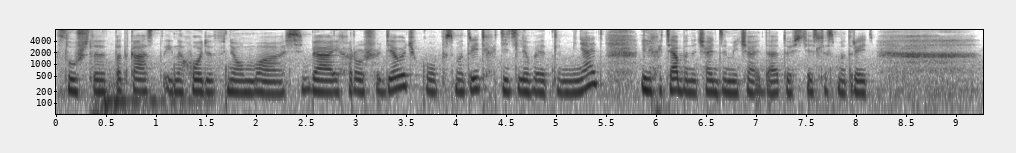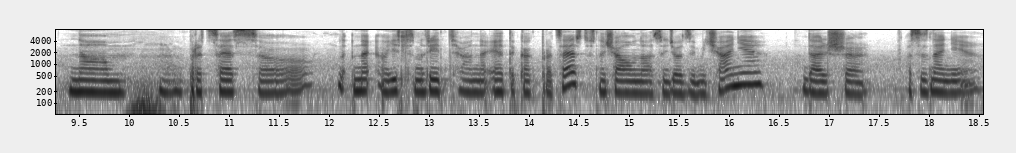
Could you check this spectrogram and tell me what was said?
слушает этот подкаст и находит в нем а, себя и хорошую девочку, посмотрите, хотите ли вы это менять или хотя бы начать замечать, да, то есть если смотреть на процесс а, если смотреть на это как процесс, то сначала у нас идет замечание, дальше осознание,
